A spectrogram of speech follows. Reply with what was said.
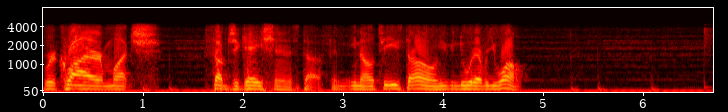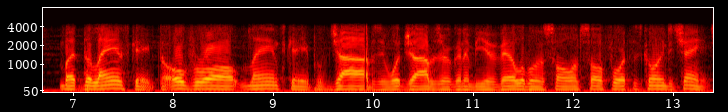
require much subjugation and stuff. And you know, to each their own. You can do whatever you want. But the landscape, the overall landscape of jobs and what jobs are going to be available and so on and so forth is going to change.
